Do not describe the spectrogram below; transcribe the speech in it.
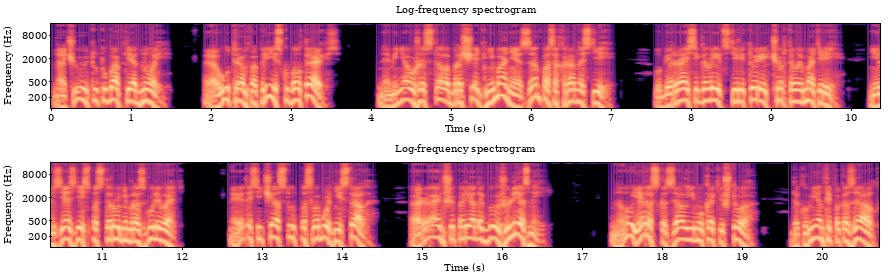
Ночую тут у бабки одной, а утром по прииску болтаюсь. На меня уже стал обращать внимание зам по сохранности. «Убирайся», — говорит, — «с территории к чертовой матери. Нельзя здесь посторонним разгуливать». Это сейчас тут посвободней стало. Раньше порядок был железный. Ну, я рассказал ему, как и что. Документы показал.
